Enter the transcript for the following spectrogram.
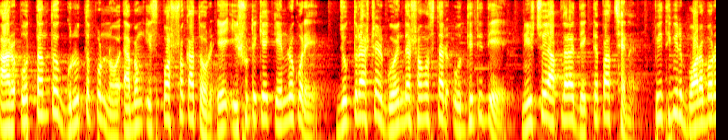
আর অত্যন্ত গুরুত্বপূর্ণ এবং স্পর্শকাতর এই ইস্যুটিকে কেন্দ্র করে যুক্তরাষ্ট্রের গোয়েন্দা সংস্থার উদ্ধৃতি দিয়ে নিশ্চয়ই আপনারা দেখতে পাচ্ছেন, পৃথিবীর বড় বড়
